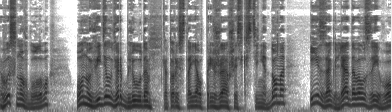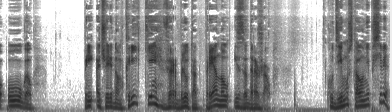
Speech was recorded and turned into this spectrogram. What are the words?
Высунув голову, он увидел верблюда, который стоял, прижавшись к стене дома, и заглядывал за его угол. При очередном крике верблюд отпрянул и задрожал. Кудиму стало не по себе.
